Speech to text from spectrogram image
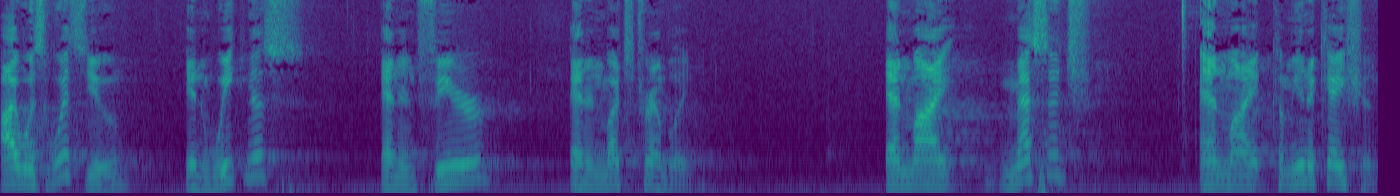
I was with you in weakness and in fear and in much trembling. And my message and my communication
